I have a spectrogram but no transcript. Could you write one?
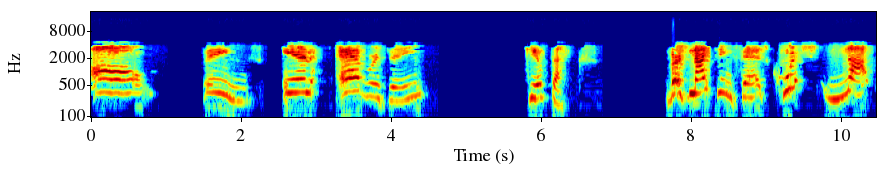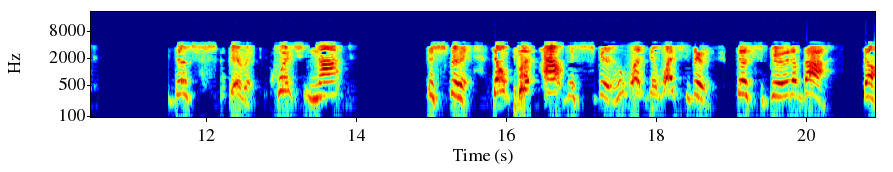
all things. In everything, give thanks. Verse 19 says, quench not the spirit. Quench not the spirit. Don't put out the spirit. Who what, what spirit? The spirit of God. The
